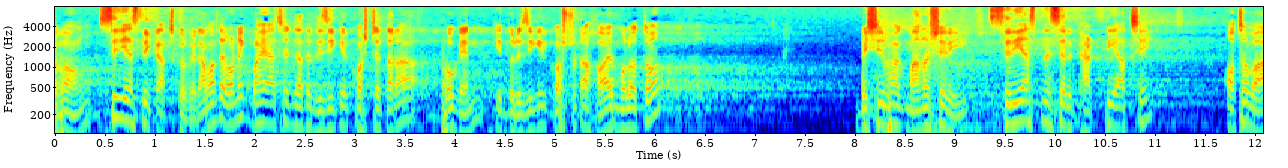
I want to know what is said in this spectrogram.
এবং সিরিয়াসলি কাজ করবেন। আমাদের অনেক ভাই আছে যাদের রিজিকের কষ্টে তারা ভোগেন, কিন্তু রিজিকের কষ্টটা হয় মূলত বেশিরভাগ মানুষেরই সিরিয়াসনেসের ঘাটতি আছে, অথবা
